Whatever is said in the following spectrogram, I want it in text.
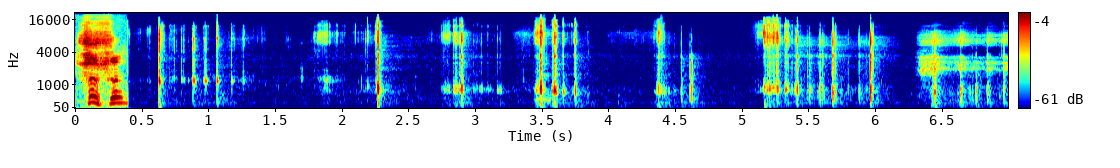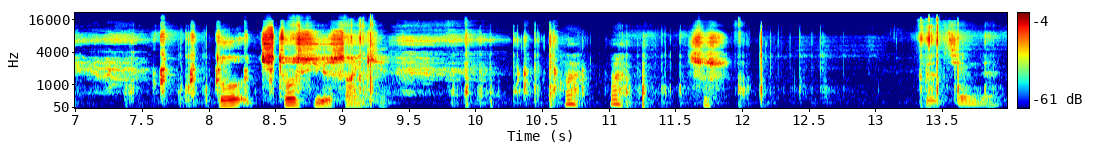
Susun. Do çitos yiyor sanki. Sus. Yut şimdi.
